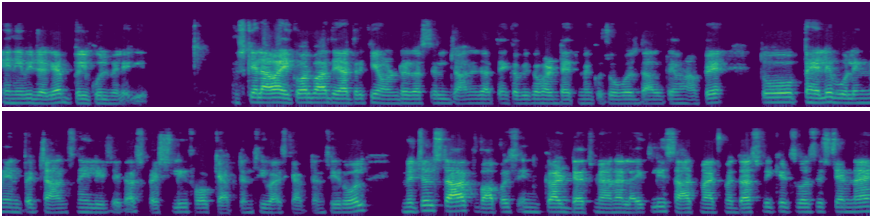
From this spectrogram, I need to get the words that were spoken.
इन्हीं भी जगह बिल्कुल मिलेगी। उसके अलावा एक और बात याद रखिए ऑन्ड्रे रसेल जाने जाते हैं कभी कभार डेथ में कुछ ओवर्स डालते हैं वहाँ पे तो पहले बॉलिंग में इन पे चांस नहीं लीजिएगा specially for captaincy vice captaincy role Mitchell Starc वापस इनका डेथ में आना लाइकली सात मैच में दस wickets versus Chennai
